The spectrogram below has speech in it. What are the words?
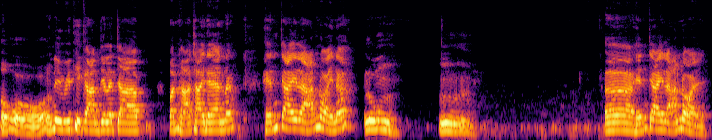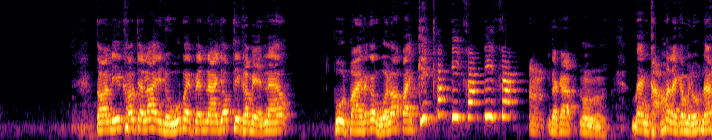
โอ้โห นี่วิธีการเจรจาปัญหาชายแดนนะ เห็นใจหลานหน่อยนะ ลุง อืม เออ เห็นใจหลานหน่อย ตอนนี้เขาจะไล่หนูไปเป็นนายกที่เขมรแล้ว พูดไปแล้วก็หัวเราะไปกิ๊กคักกิ๊กคักกิ๊กคักอืมนะครับ อืมแม่งขำอะไรก็ไม่รู้นะ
